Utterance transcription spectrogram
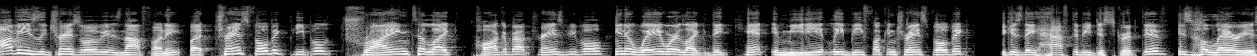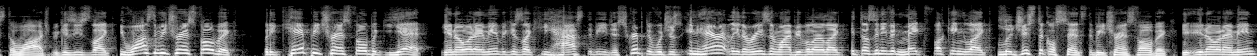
obviously, transphobia is not funny, but transphobic people trying to like talk about trans people in a way where like they can't immediately be fucking transphobic because they have to be descriptive is hilarious to watch. Because he's like, he wants to be transphobic, but he can't be transphobic yet. You know what I mean? Because like he has to be descriptive, which is inherently the reason why people are like, it doesn't even make fucking like logistical sense to be transphobic. You, you know what I mean?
